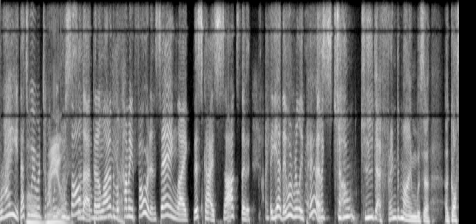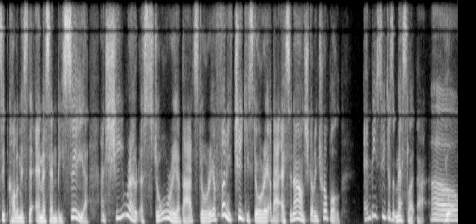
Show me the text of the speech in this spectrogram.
Right. That's what we Oh, were talking. We, really? we saw On that that a lot of them were coming forward and saying like, "This guy sucks." That yeah, they were really Like, pissed. don't do that. A friend of mine was a, a gossip columnist at MSNBC, uh, and she wrote a story, a bad story, a funny, cheeky story about SNL, and she got in trouble. NBC doesn't mess like that. Oh,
